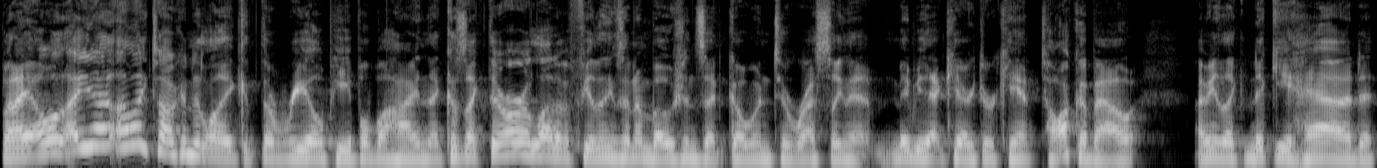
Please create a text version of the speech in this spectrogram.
but I, I I like talking to like the real people behind that because like there are a lot of feelings and emotions that go into wrestling that maybe that character can't talk about. I mean, like Nikki had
